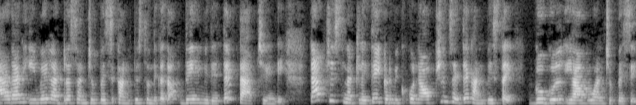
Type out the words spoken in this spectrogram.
యాడ్ అండ్ ఈమెయిల్ అడ్రస్ అని చెప్పేసి కనిపిస్తుంది కదా దీని మీద అయితే ట్యాప్ చేయండి. ట్యాప్ చేసినట్లయితే ఇక్కడ మీకు కొన్ని ఆప్షన్స్ అయితే కనిపిస్తాయి. గూగుల్ యాహూ అని చెప్పేసి.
